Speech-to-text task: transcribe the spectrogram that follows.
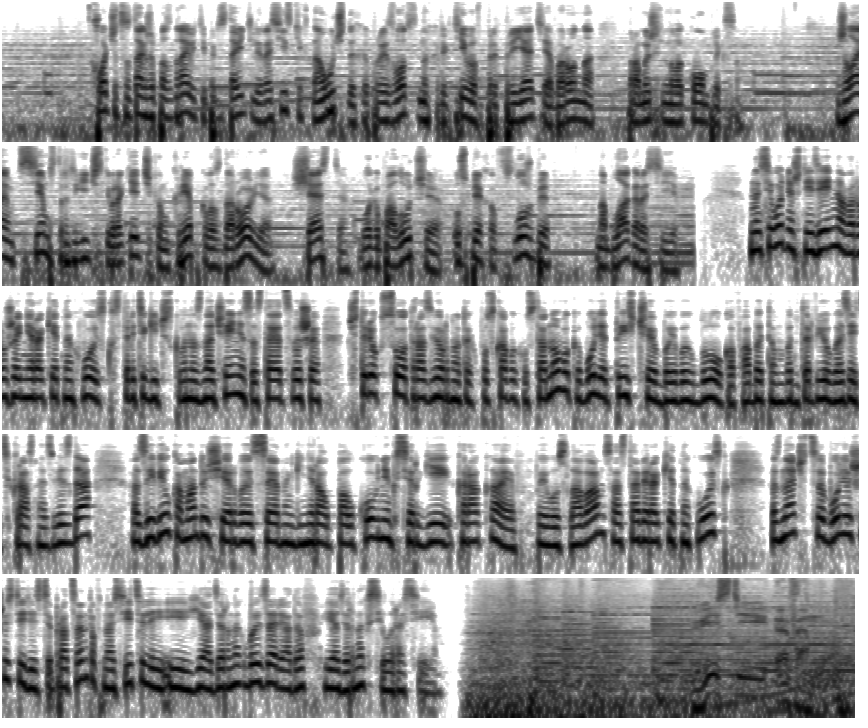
Хочется также поздравить и представителей российских научных и производственных коллективов предприятий оборонно-промышленного комплекса. Желаем всем стратегическим ракетчикам крепкого здоровья, счастья, благополучия, успехов в службе на благо России. На сегодняшний день на вооружении ракетных войск стратегического назначения состоят свыше 400 развернутых пусковых установок и более тысячи боевых блоков. Об этом в интервью газете «Красная звезда» заявил командующий РВСН генерал-полковник Сергей Каракаев. По его словам, в составе ракетных войск значится более 60% носителей и ядерных боезарядов ядерных сил России. Вести ФМ.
